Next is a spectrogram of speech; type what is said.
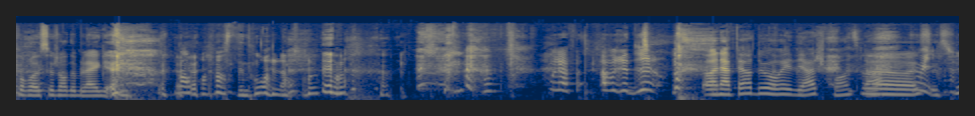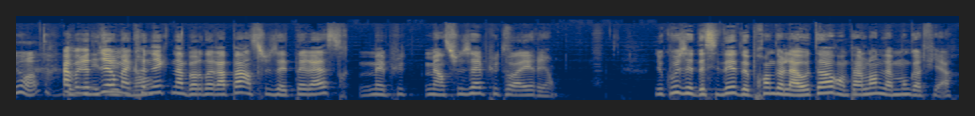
pour euh, ce genre de blague. Non, franchement, c'était drôle là. pour le coup. Bref, à vrai dire, On a perdu Aurélia, je pense. Là. ouais, Oui. c'est sûr. hein. à vrai dire, ma chronique n'abordera pas un sujet terrestre, mais, plus, mais un sujet plutôt aérien. Du coup, j'ai décidé de prendre de la hauteur en parlant de la montgolfière.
